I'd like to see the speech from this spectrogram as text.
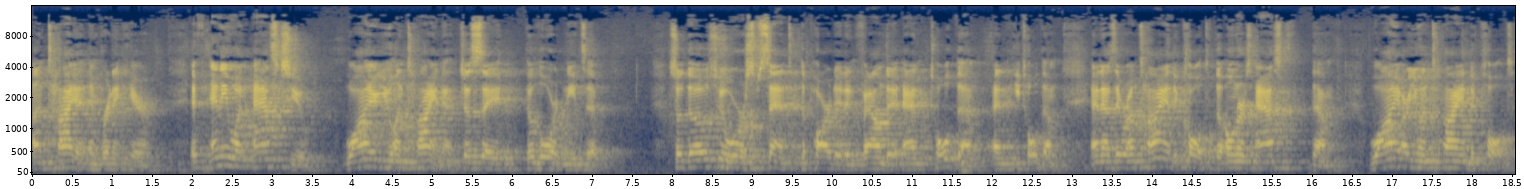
Untie it and bring it here. If anyone asks you, Why are you untying it? just say, The Lord needs it. So those who were sent departed and found it and told them, and he told them. And as they were untying the colt, the owners asked them, Why are you untying the colt?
